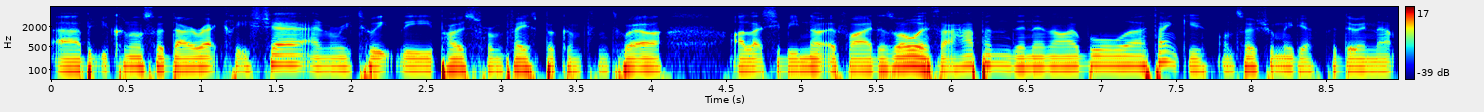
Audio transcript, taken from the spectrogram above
Uh, but you can also directly share and retweet the post from Facebook and from Twitter. I'll actually be notified as well if that happens, and then I will uh, thank you on social media for doing that.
